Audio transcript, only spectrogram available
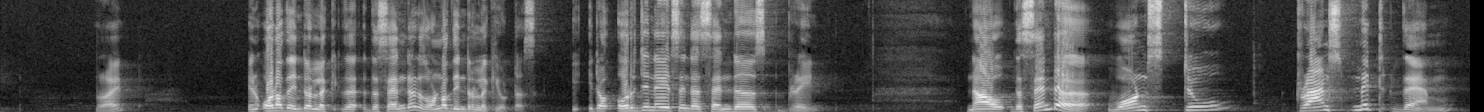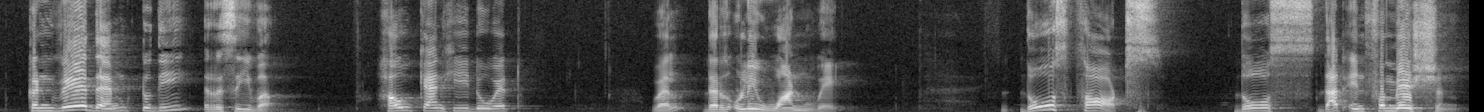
right. In one of the, the, the sender is one of the interlocutors. It originates in the sender's brain. Now, the sender wants to transmit them, convey them to the receiver. How can he do it? Well, there is only one way. Those thoughts, those that information,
